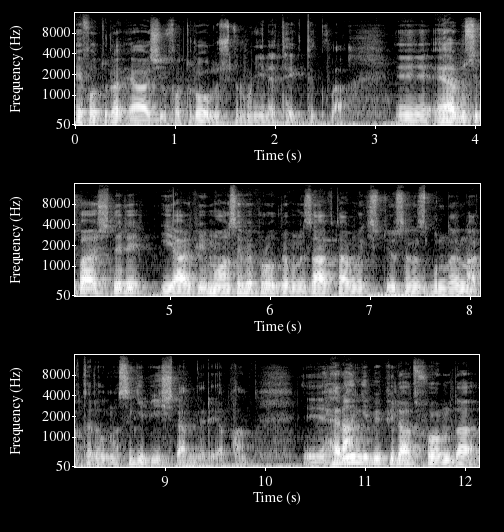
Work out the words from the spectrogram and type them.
e-fatura, e-arşiv fatura oluşturma yine tek tıkla. Ee, Eğer bu siparişleri ERP muhasebe programınıza aktarmak istiyorsanız bunların aktarılması gibi işlemleri yapan, e, herhangi bir platformda,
